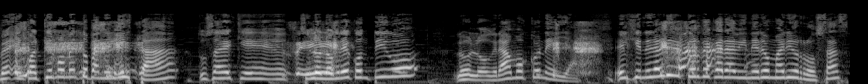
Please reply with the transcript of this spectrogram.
En cualquier momento panelista, tú sabes que Sí. si lo logré contigo, lo logramos con ella. El general director de Carabineros, Mario Rosas,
